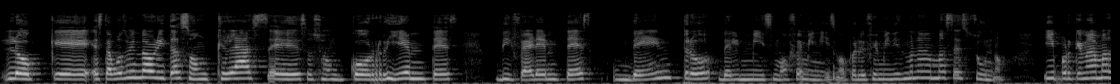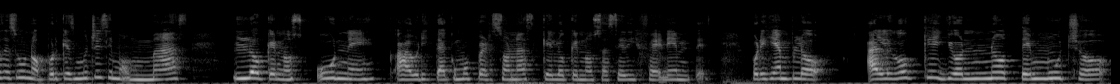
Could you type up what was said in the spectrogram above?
lo que estamos viendo ahorita son clases o son corrientes diferentes dentro del mismo feminismo, pero el feminismo nada más es uno. ¿Y por qué nada más es uno? Porque es muchísimo más lo que nos une ahorita como personas que lo que nos hace diferentes. Por ejemplo, algo que yo noté mucho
